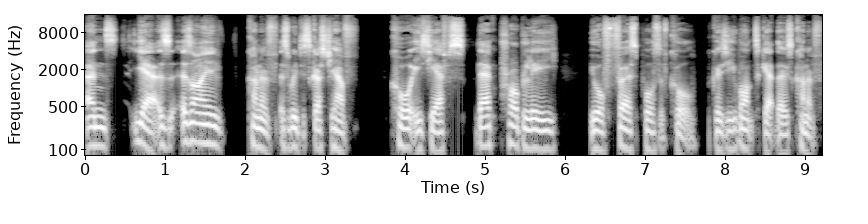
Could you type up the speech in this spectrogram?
and yeah, as as I kind of as we discussed, you have core ETFs, they're probably your first port of call because you want to get those kind of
